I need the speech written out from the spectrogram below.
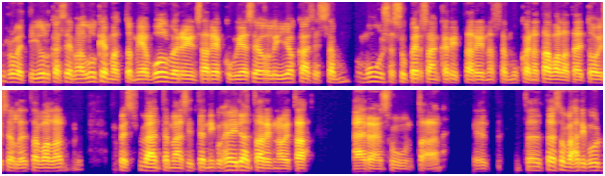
ruvettiin julkaisemaan lukemattomia Wolverine-sarjakuvia. Se oli jokaisessa muussa supersankaritarinassa mukana tavalla tai toisella tavalla. Rupesi vääntämään sitten niin kuin heidän tarinoita väärään suuntaan. Tässä on vähän niin kuin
